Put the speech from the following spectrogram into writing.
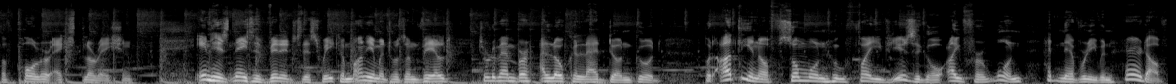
of polar exploration. In his native village this week, a monument was unveiled to remember a local lad done good but oddly enough, someone who five years ago I, for one, had never even heard of.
